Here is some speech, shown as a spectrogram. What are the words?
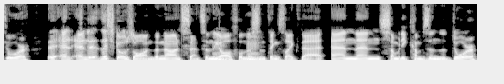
door. And and this goes on the nonsense and the Hmm. awfulness Hmm. and things like that. And then somebody comes in the door,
